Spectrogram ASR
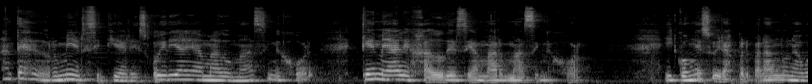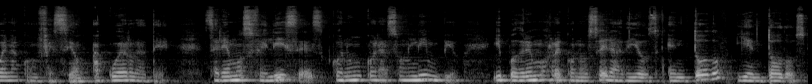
antes de dormir si quieres, hoy día he amado más y mejor, ¿qué me ha alejado de ese amar más y mejor? Y con eso irás preparando una buena confesión. Acuérdate, seremos felices con un corazón limpio y podremos reconocer a Dios en todo y en todos.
